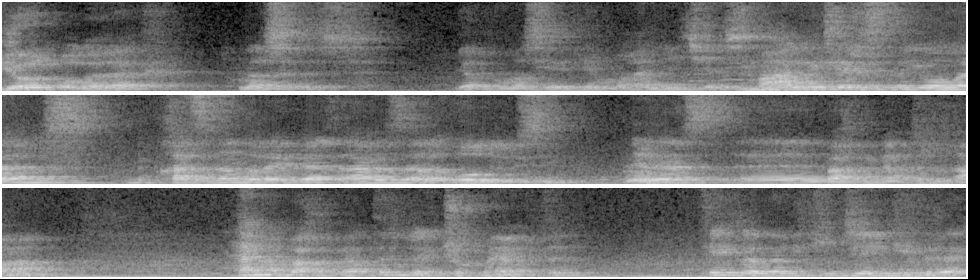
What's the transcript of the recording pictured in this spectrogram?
yol olarak nasılız? Yapılması gereken mahalle içerisinde. Mahalle içerisinde yollarımız bu kazıdan dolayı biraz arızalı oldu bizim. Evet. Biraz e, bakım yaptırdık ama hemen bakım yaptırınca çökme yaptı. Tekrardan ikinciye girdiler.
